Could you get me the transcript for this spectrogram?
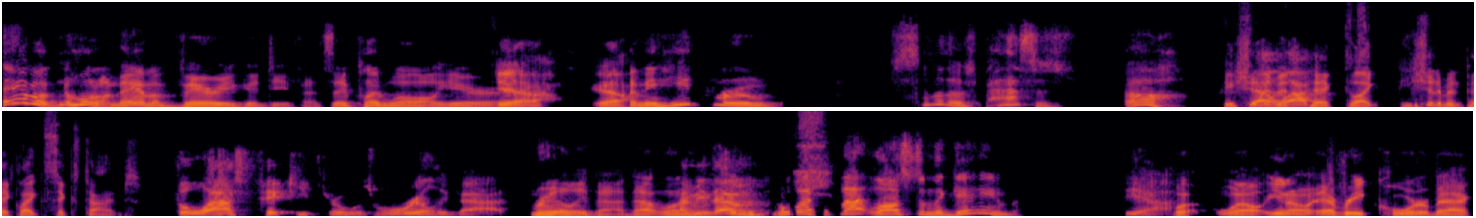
they have a hold on, they have a very good defense. They've played well all year. Yeah. Yeah. I mean, he threw some of those passes. Oh, He should have been lap- picked like he should have been picked like six times. The last pick he threw was really bad. really bad. That one. I mean, was- that- that lost in the game. Yeah. Well, well, you know, every quarterback,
